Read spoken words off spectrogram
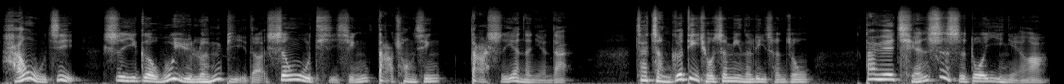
寒武纪是一个无与伦比的生物体型大创新、大实验的年代。在整个地球生命的历程中，大约前四十多亿年啊，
